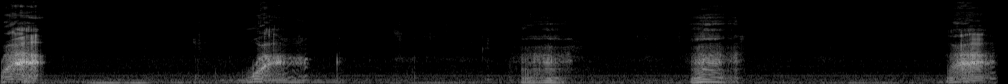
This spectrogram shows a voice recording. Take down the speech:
와. 와. 아. 아. 아.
